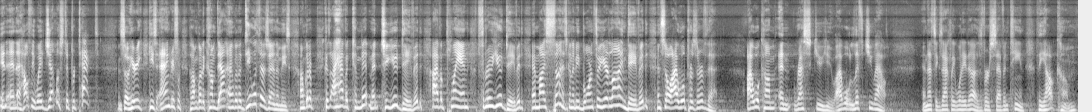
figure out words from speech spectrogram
in, in a healthy way, jealous to protect. And so here he, he's angry for, I'm going to come down and I'm going to deal with those enemies. I'm going to, because I have a commitment to you, David. I have a plan through you, David. And my son is going to be born through your line, David. And so I will preserve that. I will come and rescue you. I will lift you out. And that's exactly what he does. Verse 17 the outcome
